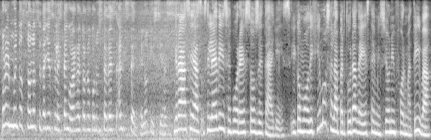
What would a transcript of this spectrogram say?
Por el momento son los detalles que les tengo. Ahora retorno con ustedes al set de noticias. Gracias, dice por estos detalles. Y como dijimos a la apertura de esta emisión informativa,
